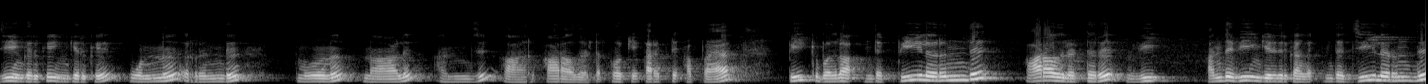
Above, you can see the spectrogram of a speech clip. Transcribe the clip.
ஜி எங்கே இருக்குது இங்கே இருக்குது ஒன்று ரெண்டு மூணு நாலு அஞ்சு ஆறு. ஆறாவது லெட்டர் ஓகே கரெக்டு அப்போ பிக்கு பதிலாக இந்த பியிலருந்து ஆறாவது லெட்டரு வி அந்த வி இங்கே எழுதியிருக்காங்க. இந்த ஜியிலேருந்து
